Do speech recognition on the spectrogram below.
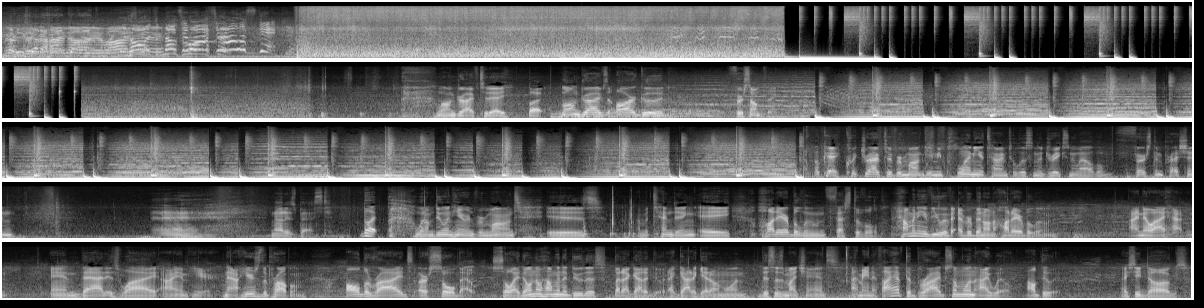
He's got a hot dog. No, oh, it's a mozzarella stick. Mozzarella stick. Long drive today, but long drives are good for something. Okay, quick drive to Vermont gave me plenty of time to listen to Drake's new album. First impression, eh, not his best. But what I'm doing here in Vermont is I'm attending a hot air balloon festival. How many of you have ever been on a hot air balloon? I know I haven't. And that is why I am here. Now, here's the problem. All the rides are sold out. So I don't know how I'm gonna do this, but I gotta do it. I gotta get on one. This is my chance. I mean, if I have to bribe someone, I will. I'll do it. I see dogs.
